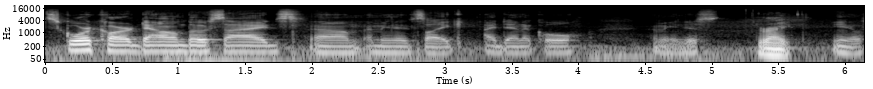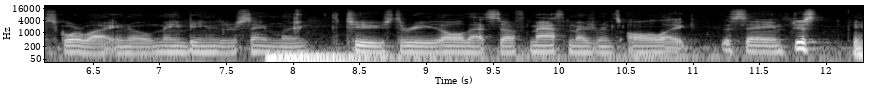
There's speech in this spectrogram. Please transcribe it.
scorecard down on both sides. Um, I mean, it's like identical. I mean, just Right. you know, score wise, you know, main beams are the same length, twos, threes, all that stuff. Math measurements all like the same. Just Yeah.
